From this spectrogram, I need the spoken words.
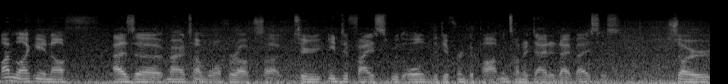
I'm lucky enough as a maritime warfare officer to interface with all of the different departments on a day to day basis. So,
